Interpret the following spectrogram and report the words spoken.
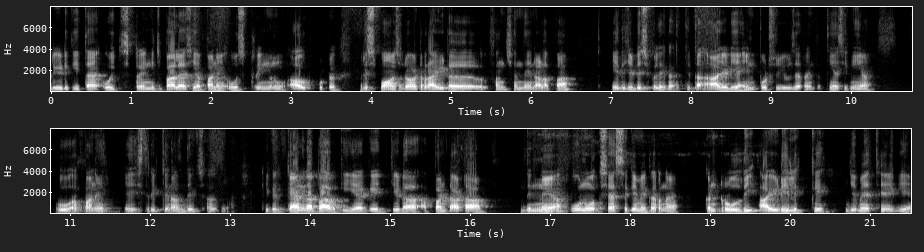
ਰੀਡ ਕੀਤਾ, ਉਹ ਇੱਕ ਸਟ੍ਰਿੰਗ ਚ ਪਾ ਲਿਆ ਸੀ ਆਪਾਂ ਨੇ। ਉਹ ਸਟ੍ਰਿੰਗ ਨੂੰ ਆਊਟਪੁੱਟ response.write ਫੰਕਸ਼ਨ ਦੇ ਨਾਲ ਆਪਾਂ ਇਹਦੇ 'ਚ ਡਿਸਪਲੇ ਕਰਤੀ ਤਾਂ ਆ ਜਿਹੜੀਆਂ ਇਨਪੁਟਸ ਯੂਜ਼ਰ ਨੇ ਦਿੱਤੀਆਂ ਸੀਗੀਆਂ ਉਹ ਆਪਾਂ ਨੇ ਇਸ ਤਰੀਕੇ ਨਾਲ ਦੇਖ ਸਕਦੇ ਹਾਂ। ਠੀਕ ਹੈ, ਕਹਿਣ ਦਾ ਭਾਵ ਕੀ ਹੈ ਕਿ ਜਿਹੜਾ ਆਪਾਂ ਡਾਟਾ ਦਿੰਨੇ ਆ, ਉਹਨੂੰ ਐਕਸੈਸ ਕਿਵੇਂ ਕਰਨਾ ਹੈ? ਕੰਟਰੋਲ ਦੀ ਆਈਡੀ ਲਿਖ ਕੇ, ਜਿਵੇਂ ਇੱਥੇ ਹੈਗੀ ਹੈ,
